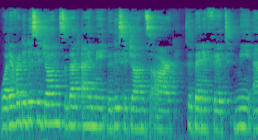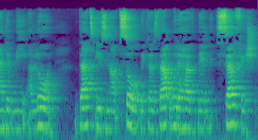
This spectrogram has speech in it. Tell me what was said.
whatever the decisions that I make, the decisions are to benefit me and me alone. That is not so because that would have been selfish.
